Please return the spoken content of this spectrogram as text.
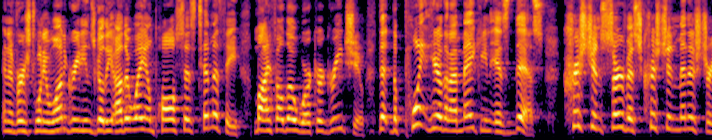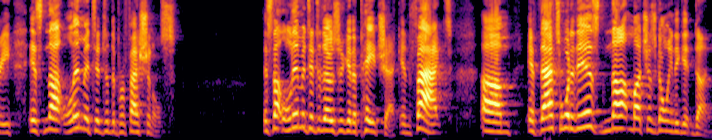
And in verse 21, greetings go the other way, and Paul says, Timothy, my fellow worker, greets you. The, the point here that I'm making is this Christian service, Christian ministry is not limited to the professionals. It's not limited to those who get a paycheck. In fact, um, if that's what it is, not much is going to get done.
